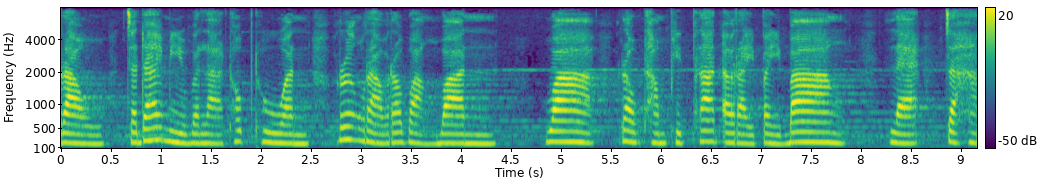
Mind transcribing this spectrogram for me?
เราจะได้มีเวลาทบทวนเรื่องราวระหว่างวัน ว่าเราทำผิดพลาดอะไรไปบ้าง และ จะหา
